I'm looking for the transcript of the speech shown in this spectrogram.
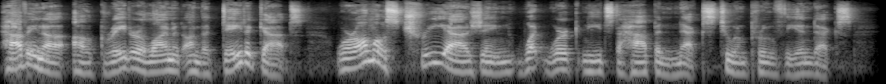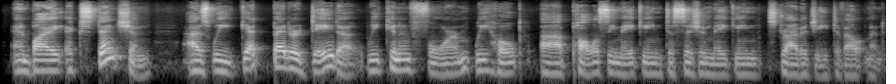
having a, a greater alignment on the data gaps, we're almost triaging what work needs to happen next to improve the index. And by extension, as we get better data, we can inform, we hope, uh, policy making, decision making, strategy development.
